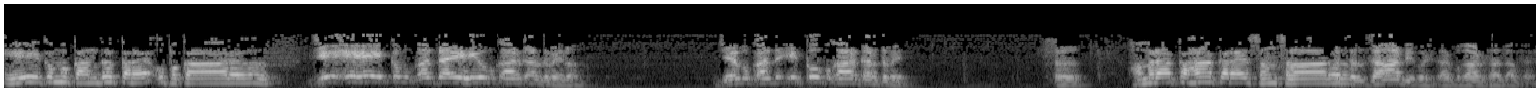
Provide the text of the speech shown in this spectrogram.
ਏਕ ਮੁਕੰਦ ਕਰੇ ਉਪਕਾਰ। ਜੇ ਇਹ ਇੱਕ ਮੁਕੰਦ ਹੈ ਇਹੀ ਉਪਕਾਰ ਕਰ ਦਵੇ ਨਾ ਜੇ ਮੁਕੰਦ ਇੱਕ ਉਪਕਾਰ ਕਰ ਦਵੇ। ਹਮਰਾ ਕਹਾ ਕਰੇ ਸੰਸਾਰ। ਉਹ ਸੰਸਾਰ ਨਹੀਂ ਕੁਝ ਕਰ ਵਿਗਾੜ ਸਕਦਾ ਫਿਰ।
